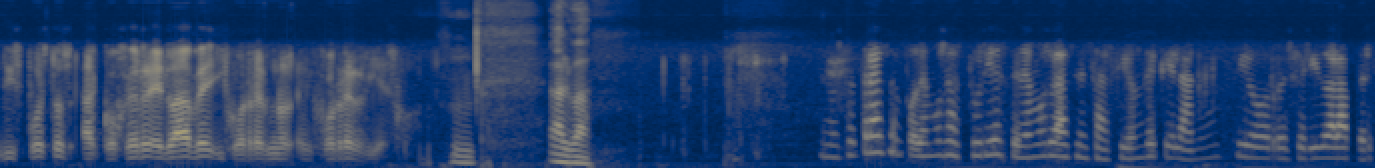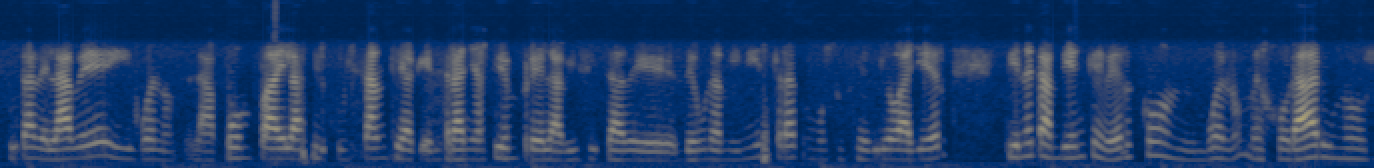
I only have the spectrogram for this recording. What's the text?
dispuestos a coger el ave y correr, correr riesgo. Mm. Alba. Nosotras en Podemos Asturias tenemos la sensación de que el anuncio referido a la apertura del AVE y bueno, la pompa y la circunstancia que entraña siempre la visita de, una ministra, como sucedió ayer, tiene también que ver con bueno mejorar unos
